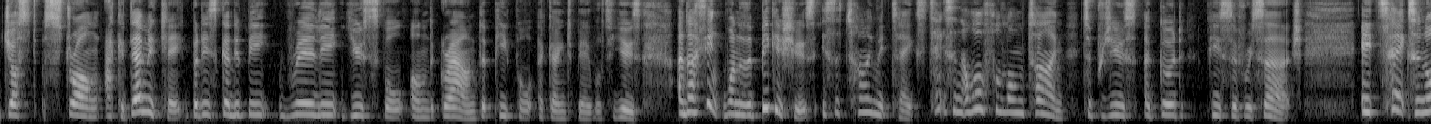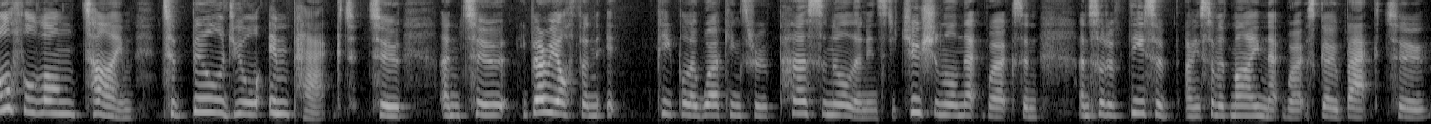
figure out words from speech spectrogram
just strong academically, but is going to be really useful on the ground that people are going to be able to use. And I think one of the big issues is the time it takes. It takes an awful long time to produce a good piece of research. It takes an awful long time to build your impact to and to very often it, people are working through personal and institutional networks and and sort of these are I mean some of my networks go back to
